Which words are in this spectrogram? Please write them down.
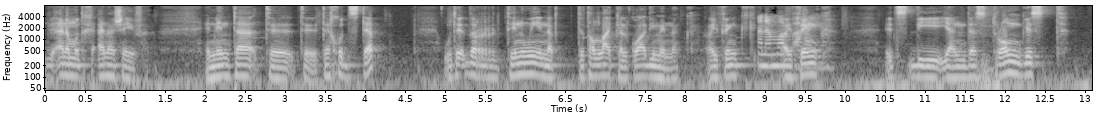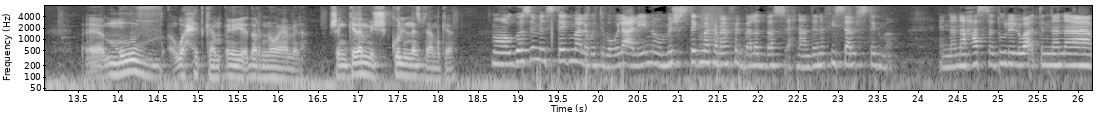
أنا متخ... أنا شايفها. إن أنت ت... ت... تاخد step وتقدر تنوي إنك تطلع الكلكوعه دي منك. I think أنا موافقة I think it's the يعني the strongest move واحد كان يقدر إن هو يعملها. عشان كده مش كل الناس بتعمل كده. ما هو جزء من ال stigma اللي كنت بقول عليه إنه مش stigma كمان في البلد بس إحنا عندنا في self stigma إن أنا حاسة طول الوقت إن أنا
